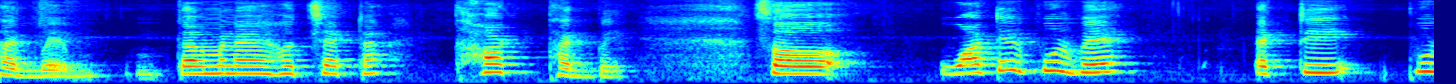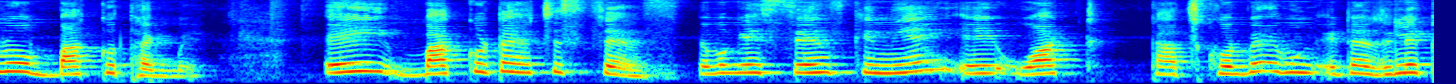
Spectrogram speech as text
থাকবে, তার মানে হচ্ছে একটা থট থাকবে। সো ওয়াটের পূর্বে একটি পুরো বাক্য থাকবে। এই বাক্যটা হচ্ছে সেন্স এবং এই সেন্সকে নিয়েই এই ওয়াট কাজ করবে এবং এটা রিলেট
